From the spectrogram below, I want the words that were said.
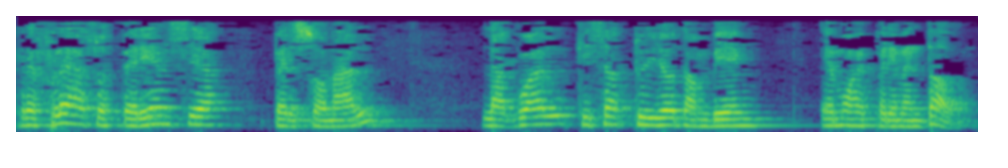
refleja su experiencia personal, la cual quizás tú y yo también hemos experimentado.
